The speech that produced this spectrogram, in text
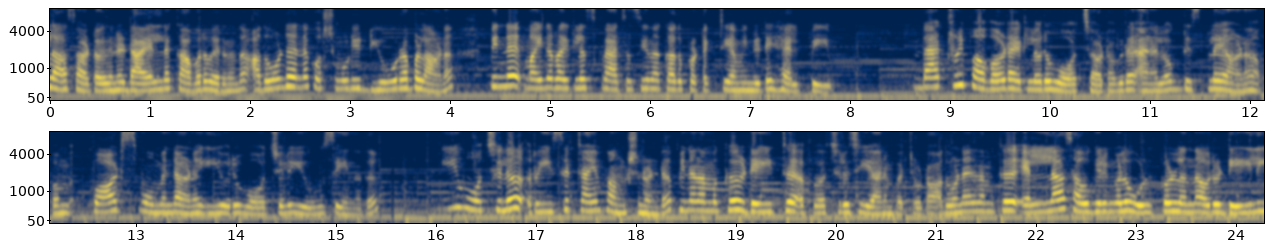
ഗ്ലാസ് ആട്ടോ ഇതിന്റെ ഡയലിന്റെ കവർ വരുന്നത്. അതുകൊണ്ട് തന്നെ കുറച്ചും കൂടി ഡ്യൂറബിൾ ആണ്. പിന്നെ മൈനർ ആയിട്ടുള്ള സ്ക്രാച്ചസിൽ നിന്നൊക്കെ അത് പ്രൊട്ടക്റ്റ് ചെയ്യാൻ വേണ്ടിയിട്ട് ഹെൽപ്പ് ചെയ്യും. ബാറ്ററി പവേർഡ് ആയിട്ടുള്ള ഒരു വാച്ച് ആട്ടോ. ഇത് അനലോഗ് ഡിസ്പ്ലേ ആണ്. അപ്പം ക്വാഡ്സ് മൂവ്മെന്റ് ആണ് ഈ ഒരു വാച്ചിൽ യൂസ് ചെയ്യുന്നത്. ഈ വാച്ചിൽ റീസെറ്റ് ടൈം ഫംഗ്ഷൻ ഉണ്ട്. പിന്നെ നമുക്ക് ഡേറ്റ് അപ്പർച്ചർ ചെയ്യാനും പറ്റും കേട്ടോ അതുകൊണ്ട് തന്നെ നമുക്ക് എല്ലാ സൗകര്യങ്ങളും ഉൾക്കൊള്ളുന്ന ഒരു ഡെയിലി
